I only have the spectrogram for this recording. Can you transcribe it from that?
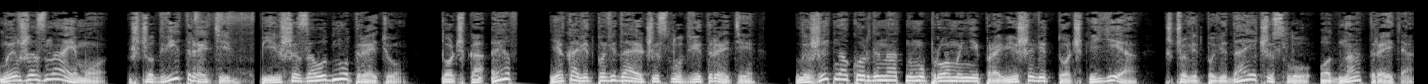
Ми вже знаємо, що 2 треті більше за 1 третю. Точка F, яка відповідає числу 2 треті, лежить на координатному промені правіше від точки Є, що відповідає числу 1 третя.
